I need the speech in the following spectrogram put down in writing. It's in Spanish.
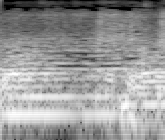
Música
